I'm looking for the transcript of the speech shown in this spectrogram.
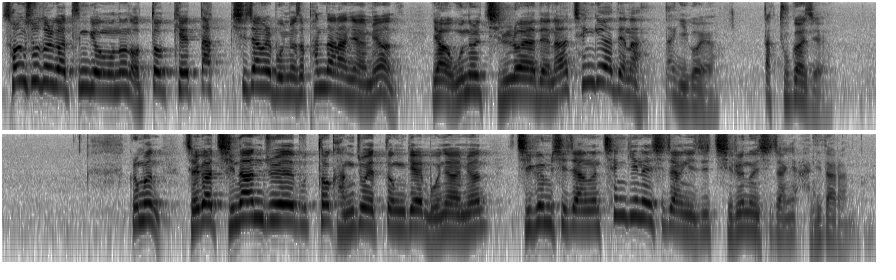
선수들 같은 경우는 어떻게 딱 시장을 보면서 판단하냐면 야 오늘 질러야 되나 챙겨야 되나 딱 이거예요. 딱 두 가지예요. 그러면 제가 지난주에부터 강조했던 게 뭐냐면 지금 시장은 챙기는 시장이지 지르는 시장이 아니다라는 거예요.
